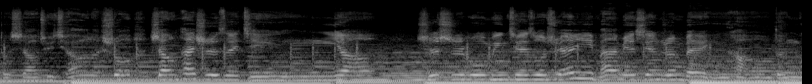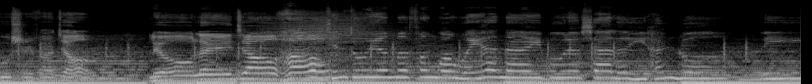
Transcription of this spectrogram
都小取巧了说，上台是最紧要，世事不明且做悬疑盘面，先准备好，等故事发酵，流泪叫好。前途圆满，风光伟岸，那一步留下了遗憾。若离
